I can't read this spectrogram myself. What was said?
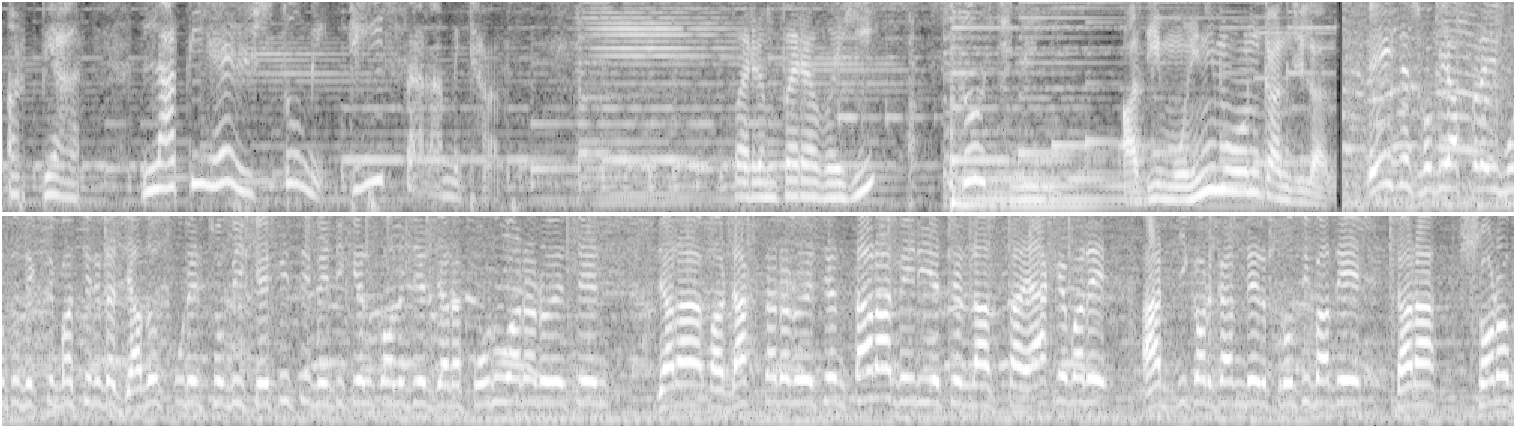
और प्यार लाती है रिश्तों में ढेर सारा मिठास परंपरा वही सोच नहीं আদি মোহিনী মোহন কাঞ্জিলাল এই যে ছবি আপনারা এই মুহূর্তে দেখতে পাচ্ছেন, এটা যাদবপুরের ছবি। কেপিসি মেডিকেল কলেজের যারা পড়ুয়ারা রয়েছেন, যারা ডাক্তাররা রয়েছেন, তারা বেরিয়েছেন রাস্তায়। একেবারে আরজিকর কাণ্ডের প্রতিবাদে তারা সরব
